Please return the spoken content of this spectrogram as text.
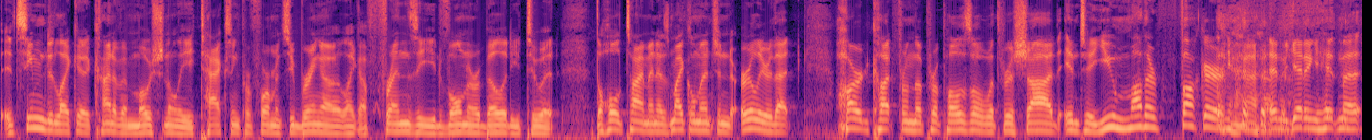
it seemed like a kind of emotionally taxing performance. You bring a like a frenzied vulnerability to it the whole time. And as Michael mentioned earlier, that hard cut from the proposal with Rashad into "you motherfucker" and getting hit in the.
